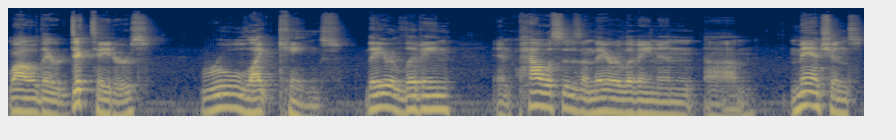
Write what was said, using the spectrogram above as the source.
While their dictators rule like kings. They are living in palaces and they are living in um, mansions,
